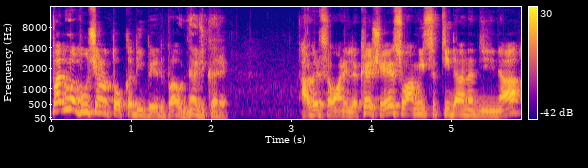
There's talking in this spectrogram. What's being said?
પદ્મભૂષણ તો કદી ભેદભાવ ન જ કરે. આગળ સવાણી લખે છે, સ્વામી સચ્ચિદાનંદજીના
